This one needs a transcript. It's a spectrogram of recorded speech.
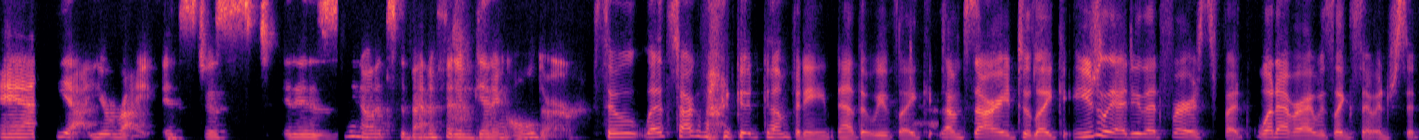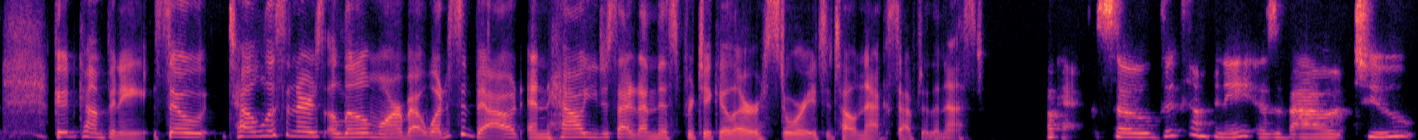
And yeah, you're right. It's just, it is, you know, it's the benefit of getting older. So let's talk about good company now that we've like, I'm sorry to like, usually I do that first, but whatever. I was like so interested. Good company. So tell listeners a little more about what it's about and how you decided on this particular story to tell next after the nest. Okay, so Good Company is about two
